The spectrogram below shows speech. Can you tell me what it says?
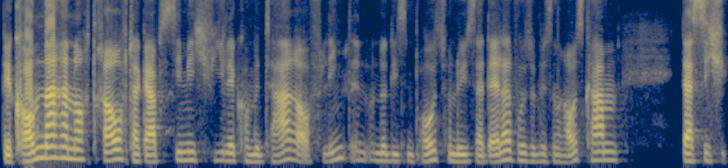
Wir kommen nachher noch drauf, da gab es ziemlich viele Kommentare auf LinkedIn unter diesem Post von Luisa Dellert, wo so ein bisschen rauskam, dass sich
